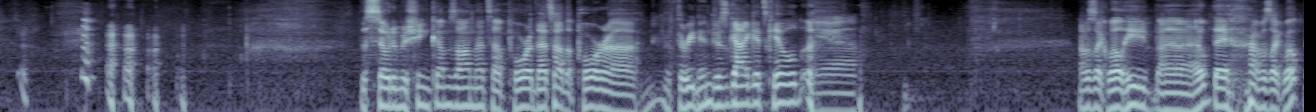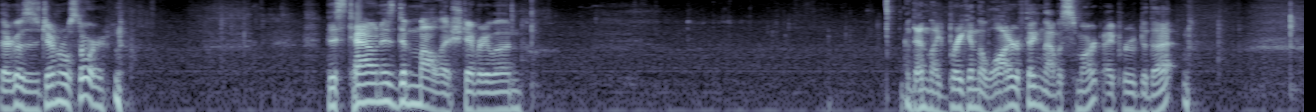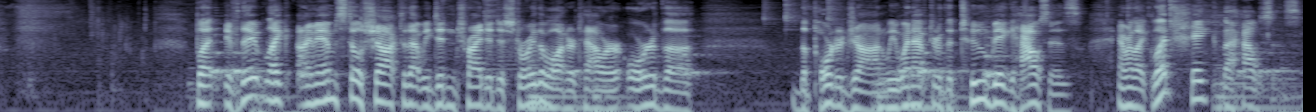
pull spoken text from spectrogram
the soda machine comes on. That's how poor. That's how the poor uh, the Three Ninjas guy gets killed. Yeah. I was like, well, he. Uh, I hope they. I was like, well, there goes his general store. this town is demolished, everyone. And then, like breaking the water thing, that was smart. I approved of that. But if they like, I am still shocked that we didn't try to destroy the water tower or the the porta john. We went after the two big houses, and we're like, let's shake the houses.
